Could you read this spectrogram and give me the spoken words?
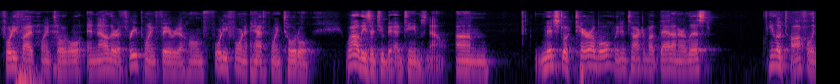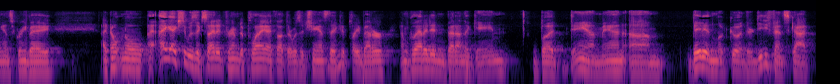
45 point total, and now they're a three point favorite at home, 44 and a half point total. Wow, these are two bad teams now. Um, Mitch looked terrible. We didn't talk about that on our list he looked awful against Green Bay. I don't know. I, I actually was excited for him to play. I thought there was a chance they could play better. I'm glad I didn't bet on the game, but damn, man, um, they didn't look good. Their defense got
